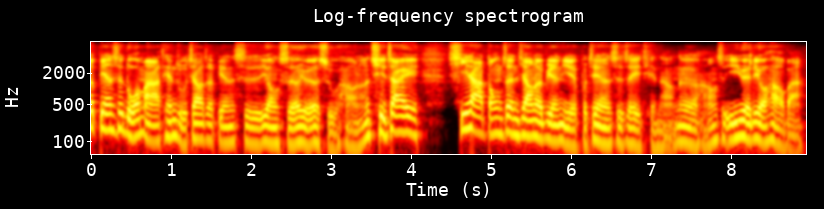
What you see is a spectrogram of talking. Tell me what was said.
这边是罗马天主教，这边是用十二月二十五号，然后其实在希腊东正教那边也不见得是这一天啊，那个好像是一月六号吧。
